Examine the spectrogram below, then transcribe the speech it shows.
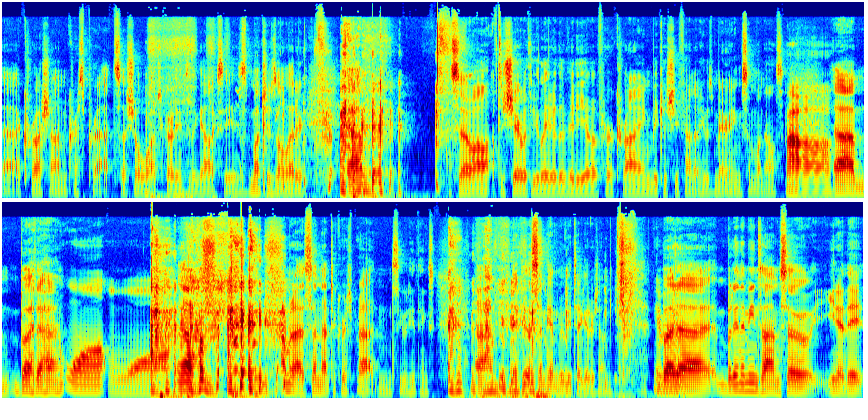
uh crush on Chris Pratt, so she'll watch Guardians of the Galaxy as much as I'll let her. Um, so I'll have to share with you later the video of her crying because she found out he was marrying someone else. Aw. Um, but uh, wah, wah. Um, I'm gonna send that to Chris Pratt and see what he thinks. Um, maybe he'll send me a movie ticket or something. but uh, but in the meantime, so you know they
